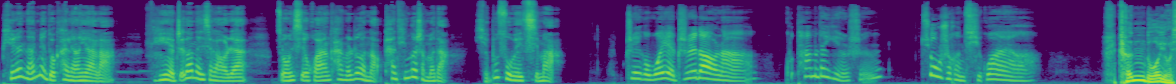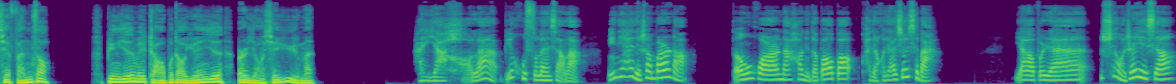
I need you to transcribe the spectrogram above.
别人难免多看两眼了。你也知道那些老人总喜欢看个热闹、探听个什么的，也不足为奇嘛。这个我也知道啦，可他们的眼神就是很奇怪啊。陈朵有些烦躁，并因为找不到原因而有些郁闷。哎呀，好啦，别胡思乱想了，明天还得上班呢。等会儿拿好你的包包，快点回家休息吧。要不然睡我这儿也行。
